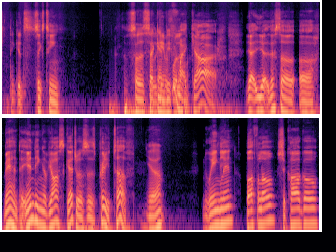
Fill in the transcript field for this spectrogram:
I think it's Sixteen. So the second game before. Oh my God. Yeah, yeah. That's a uh, man. The ending of y'all schedules is pretty tough. yeah. New England, Buffalo, Chicago,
